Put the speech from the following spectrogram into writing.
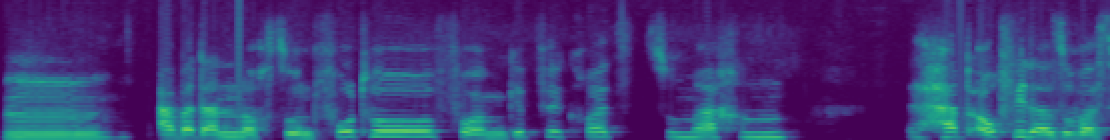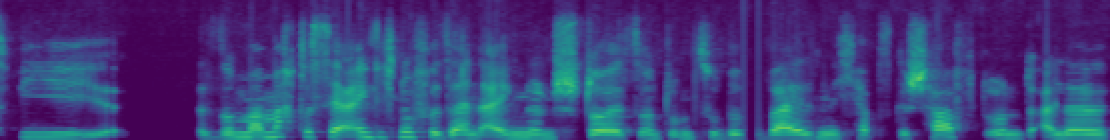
Mm, aber dann noch so ein Foto vor dem Gipfelkreuz zu machen, hat auch wieder sowas wie, also man macht das ja eigentlich nur für seinen eigenen Stolz und um zu beweisen, ich habe es geschafft und alle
